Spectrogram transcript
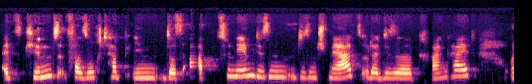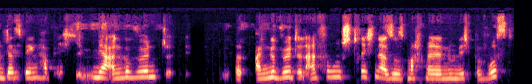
als Kind versucht habe, ihm das abzunehmen, diesen, diesen Schmerz oder diese Krankheit. Und deswegen habe ich mir angewöhnt, angewöhnt in Anführungsstrichen, also das macht man ja nur nicht bewusst,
